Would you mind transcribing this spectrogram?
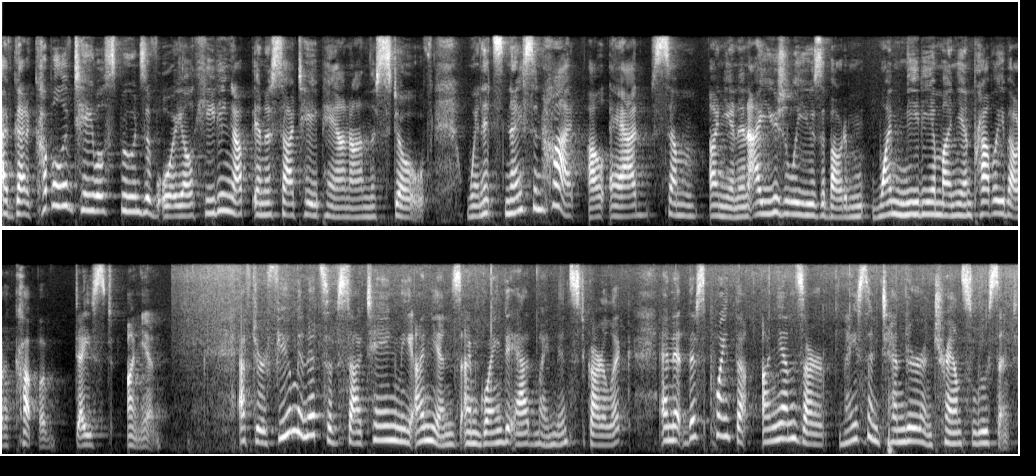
I've got a couple of tablespoons of oil heating up in a saute pan on the stove. When it's nice and hot, I'll add some onion, and I usually use about a, one medium onion, probably about a cup of diced onion. After a few minutes of sauteing the onions, I'm going to add my minced garlic. And at this point, the onions are nice and tender and translucent.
